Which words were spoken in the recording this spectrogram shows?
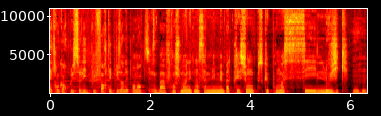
être encore plus solide, plus forte et plus indépendante Bah franchement, honnêtement, ça me met même pas de pression parce que pour moi, c'est logique. Mhm.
